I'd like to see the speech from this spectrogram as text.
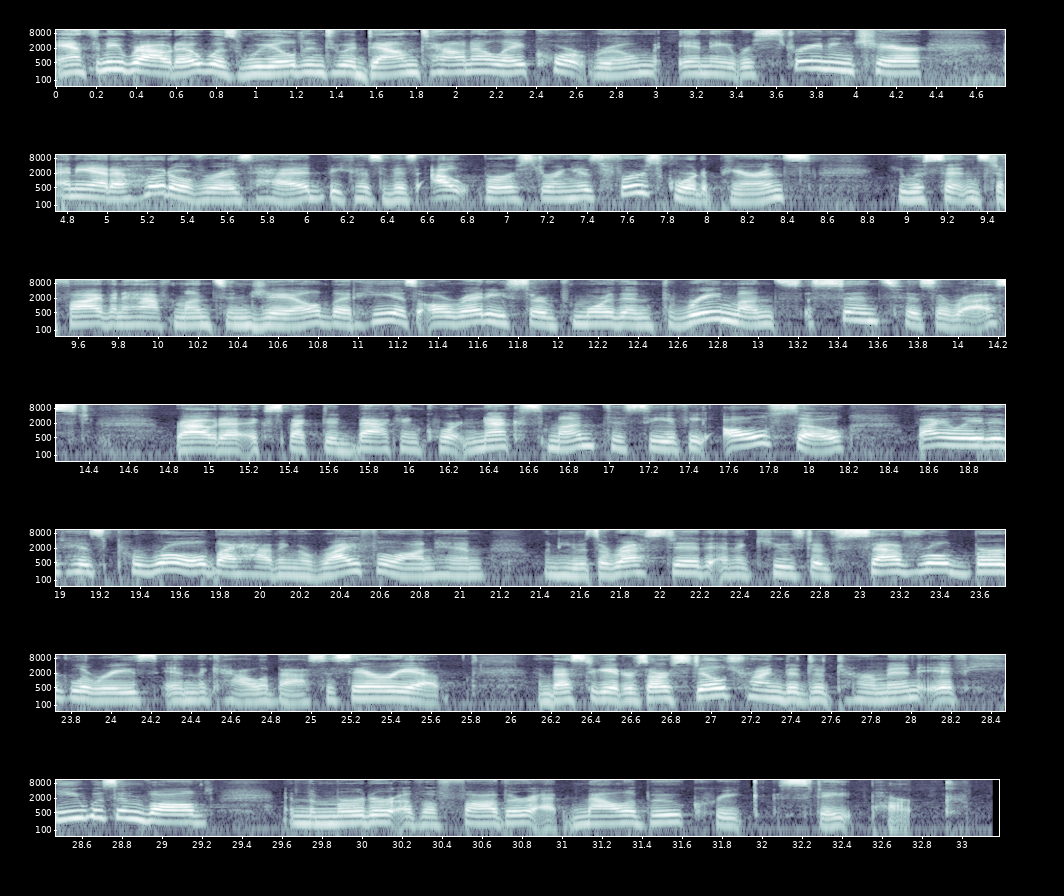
Anthony Rauda was wheeled into a downtown LA courtroom in a restraining chair, and he had a hood over his head because of his outburst during his first court appearance. He was sentenced to five and a half months in jail, but he has already served more than three months since his arrest. Rauda expected back in court next month to see if he also violated his parole by having a rifle on him when he was arrested and accused of several burglaries in the Calabasas area. Investigators are still trying to determine if he was involved in the murder of a father at Malibu Creek State Park.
